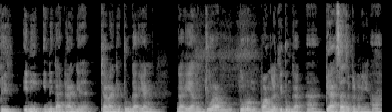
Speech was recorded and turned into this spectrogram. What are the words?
bi- ini ini keadaannya jalannya tuh nggak yang nggak yang curam turun banget gitu nggak Hah. biasa sebenarnya. Hah.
